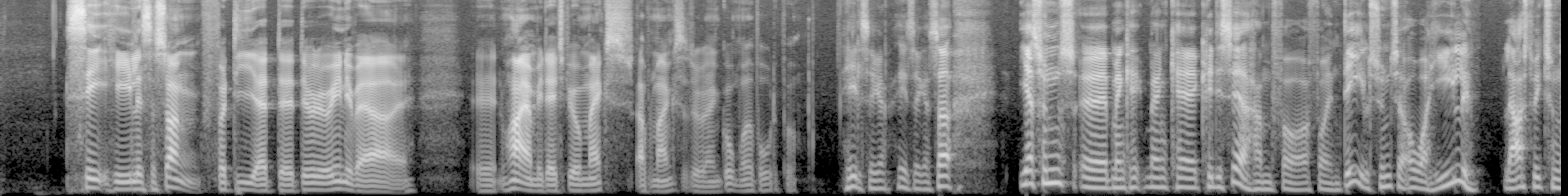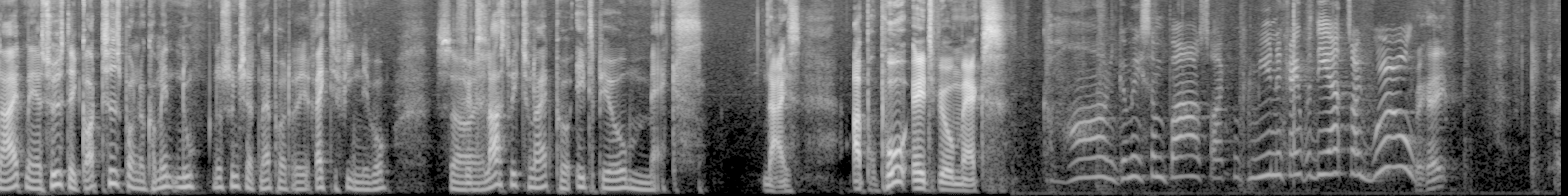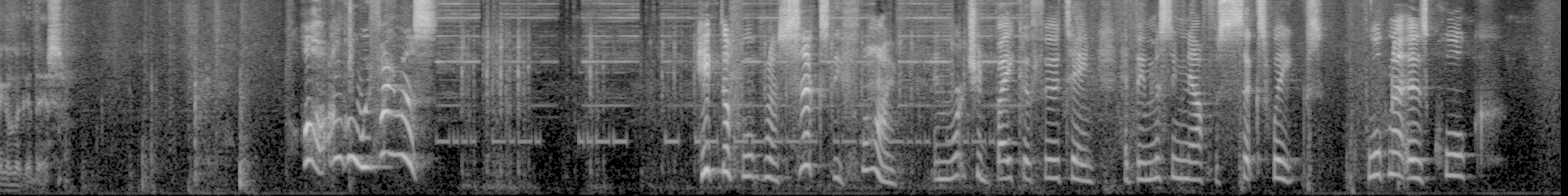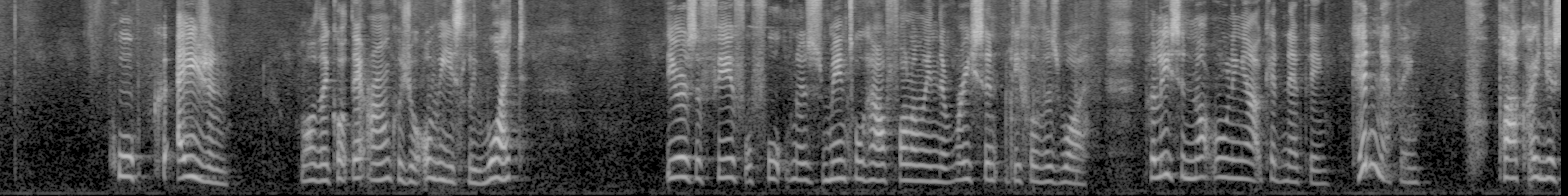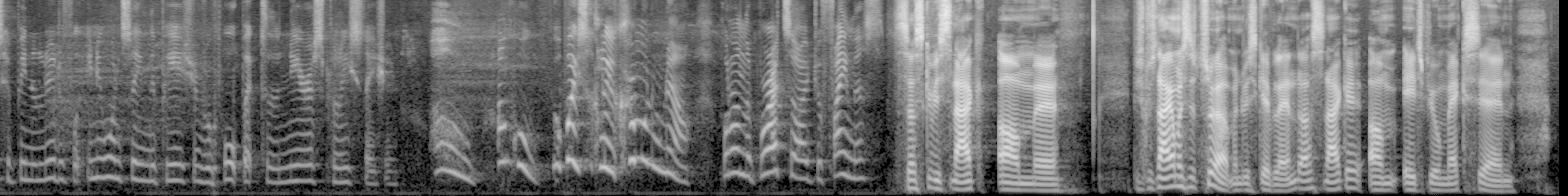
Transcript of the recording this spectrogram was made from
se hele sæsonen, fordi at øh, det vil jo egentlig være... Øh, øh, nu har jeg mit HBO Max abonnement, så det være en god måde at bruge det på. Helt sikkert, helt sikkert. Så jeg synes, øh, man, kan, man kan kritisere ham for, for en del, synes jeg, over hele Last Week Tonight, men jeg synes, det er et godt tidspunkt at komme ind nu. Nu synes jeg, at den er på et rigtig fint niveau. Så Fedt. Fedt. Last Week Tonight på HBO Max. Nice. Apropos HBO Max. Come on, give me some bars so I can communicate with the outside world. Okay, take a look at this. Oh, Uncle, we're famous. Hector Faulkner, 65, and Richard Baker, 13, have been missing now for six weeks. Faulkner is Cork, Cork Asian. Well, they got that wrong because you're obviously white. There is a fear for Faulkner's mental health following the recent death of his wife. Police are not ruling out kidnapping. Kidnapping? Park rangers have been alerted for anyone seeing the pair should report back to the nearest police station. Oh, Uncle, you're basically a criminal now. But on the bright side, you're famous. Så skal vi snakke om... Øh, vi skulle snakke om instruktør, men vi skal blandt andet også snakke om HBO Max-serien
